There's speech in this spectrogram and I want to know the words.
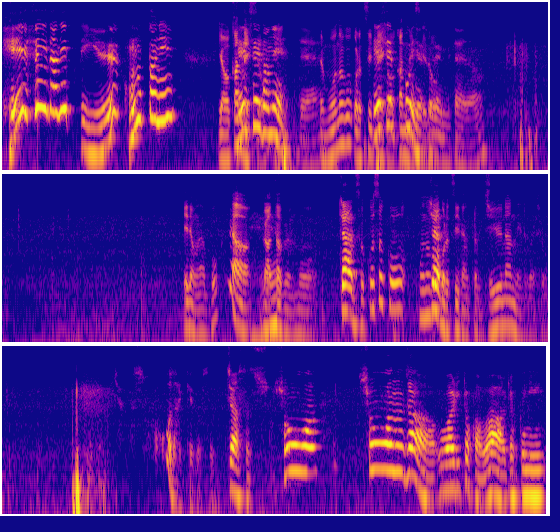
平成だねっていう？本当に？やわかんないですよ。平成だねって。物心ついてな平いかわかんないですけど。れみたいな。えでもな僕らが多分もうじゃあそこそこ物心ついたの多分十何年とかでしょ。そうだけどさ。じゃあさ昭和昭和のじゃあ終わりとかは逆に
